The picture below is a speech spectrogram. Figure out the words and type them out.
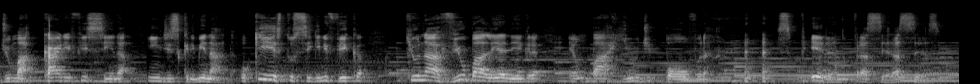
de uma carnificina indiscriminada. O que isto significa? que o navio Baleia Negra é um barril de pólvora esperando para ser aceso.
